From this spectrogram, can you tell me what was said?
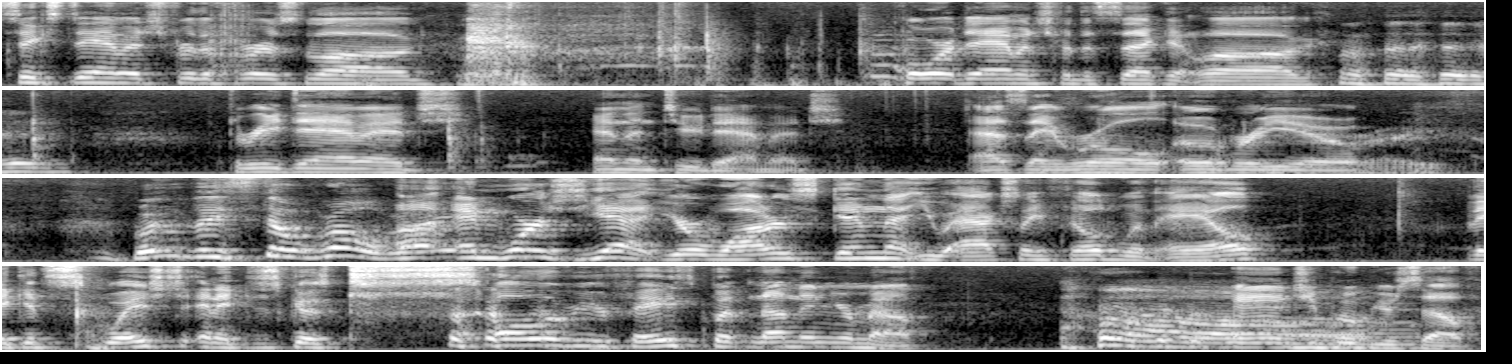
six damage for the first log, four damage for the second log, three damage, and then two damage as they roll over you. but they still roll, Uh, right? and worse yet, your water skin that you actually filled with ale, it gets squished and it just goes all over your face, but none in your mouth. And you poop yourself.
